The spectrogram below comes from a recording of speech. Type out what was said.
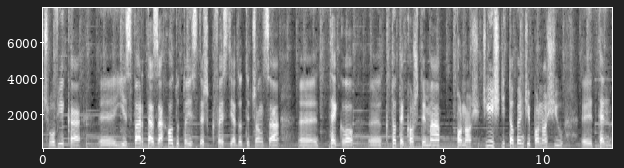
człowieka jest warta zachodu, to jest też kwestia dotycząca tego, kto te koszty ma ponosić. Jeśli to będzie ponosił ten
